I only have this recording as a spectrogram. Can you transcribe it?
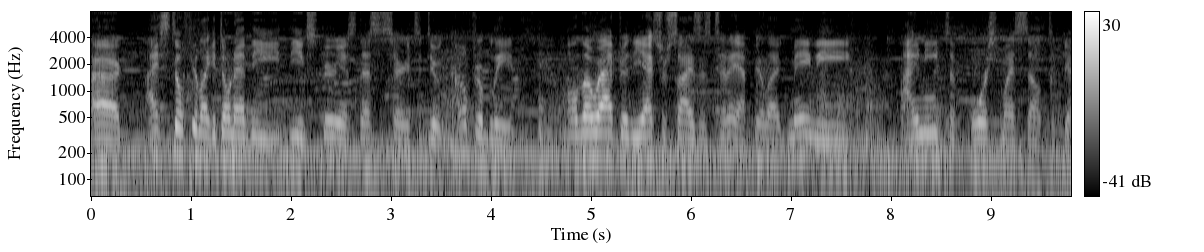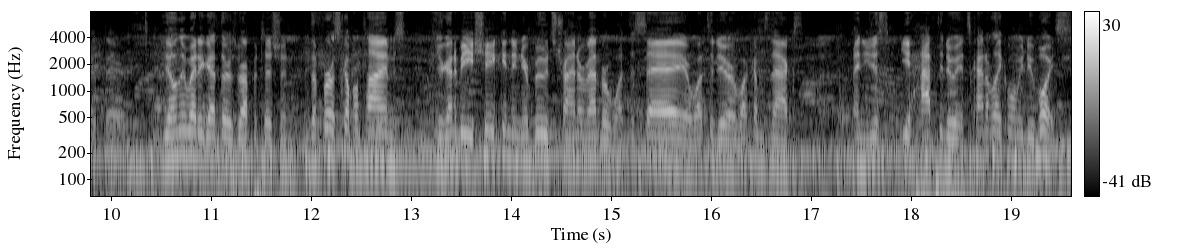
Uh, I still feel like I don't have the, the experience necessary to do it comfortably. Although, after the exercises today, I feel like maybe I need to force myself to get there. The only way to get there is repetition. The first couple times, you're going to be shaking in your boots trying to remember what to say or what to do or what comes next. And you just, you have to do it. It's kind of like when we do voice.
